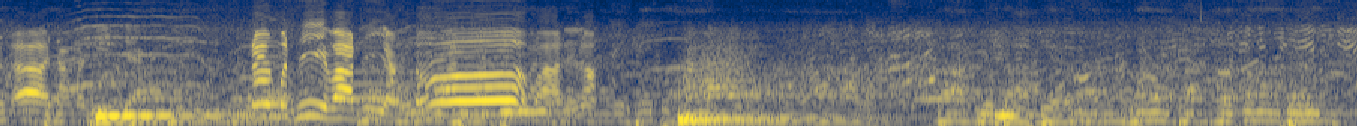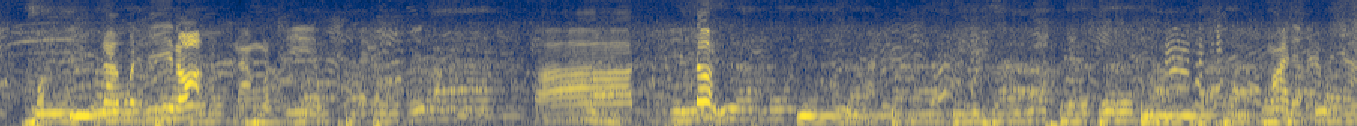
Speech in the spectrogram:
กเออนั่งมาที่แจกนางมาที่วาดนี่หยังเนาะวาดนี่เนาะบ้านอยู่ตามเดียวนั้นพาทางเอามาเดิ นางมาที่เนาะนั่งมาที่ใส่ลำพีหลังปาเตอมาเดี๋ยวแม่มาญา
